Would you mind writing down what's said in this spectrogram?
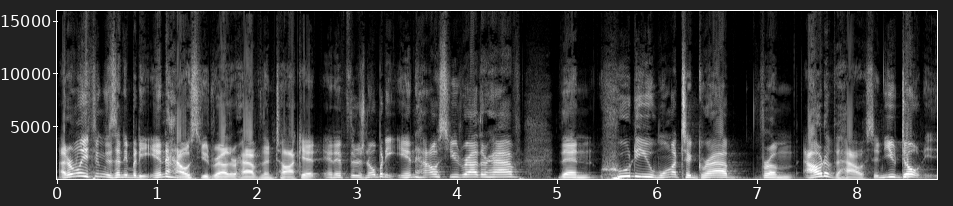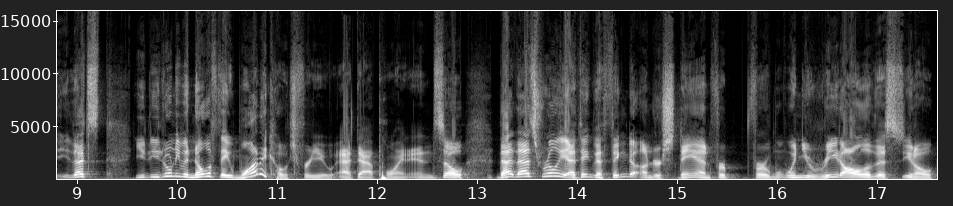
I don't really think there's anybody in house you'd rather have than Tocchet. And if there's nobody in house you'd rather have, then who do you want to grab from out of the house? And you don't. That's you, you don't even know if they want to coach for you at that. And so that that's really I think the thing to understand for for when you read all of this, you know,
